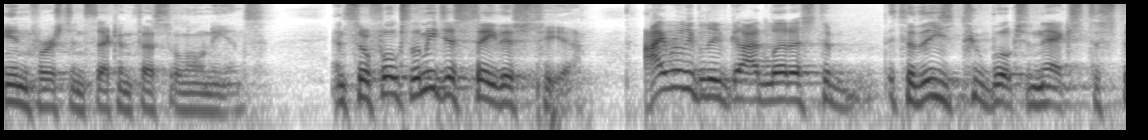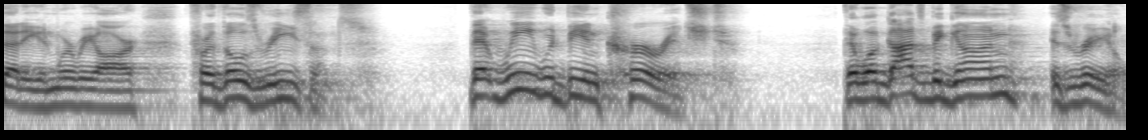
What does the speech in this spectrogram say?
in 1st and 2nd Thessalonians. And so, folks, let me just say this to you. I really believe God led us to, to these two books next to study and where we are for those reasons that we would be encouraged that what God's begun is real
